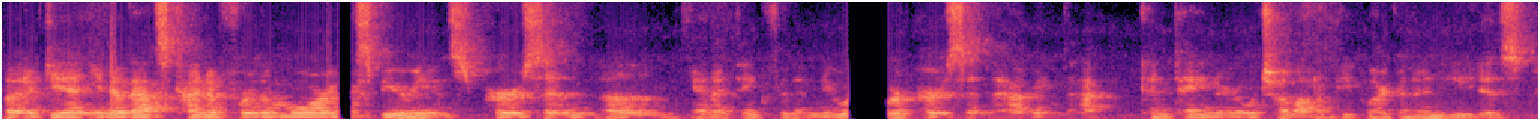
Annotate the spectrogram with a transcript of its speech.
but again, you know, that's kind of for the more experienced person. Um, and I think for the newer person, having that container, which a lot of people are going to need, is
